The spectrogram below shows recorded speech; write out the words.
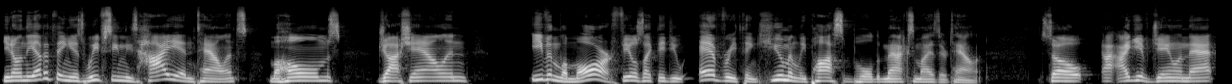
You know, and the other thing is we've seen these high end talents, Mahomes, Josh Allen, even Lamar feels like they do everything humanly possible to maximize their talent. So I, I give Jalen that.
